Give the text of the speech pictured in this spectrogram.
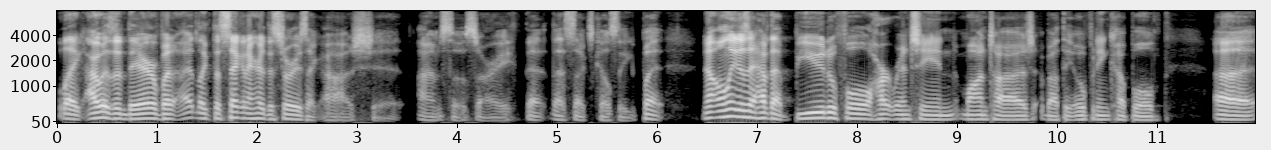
Like I wasn't there, but I, like the second I heard the story, it's like, oh shit, I'm so sorry. That that sucks, Kelsey. But not only does it have that beautiful, heart wrenching montage about the opening couple, uh,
